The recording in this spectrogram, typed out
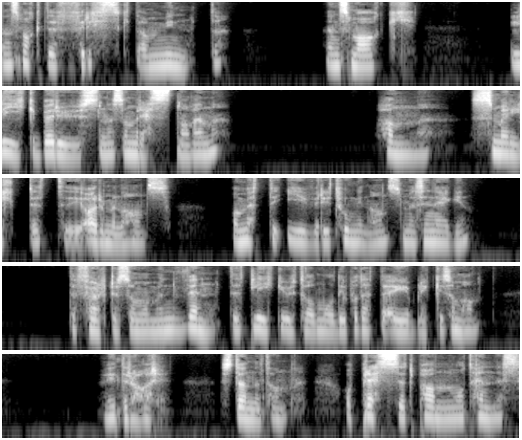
Den smakte friskt av mynte, en smak like berusende som resten av henne. Hanne smeltet i armene hans og møtte ivrig tungen hans med sin egen. Det føltes som om hun ventet like utålmodig på dette øyeblikket som han. Vi drar, stønnet han og presset pannen mot hennes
